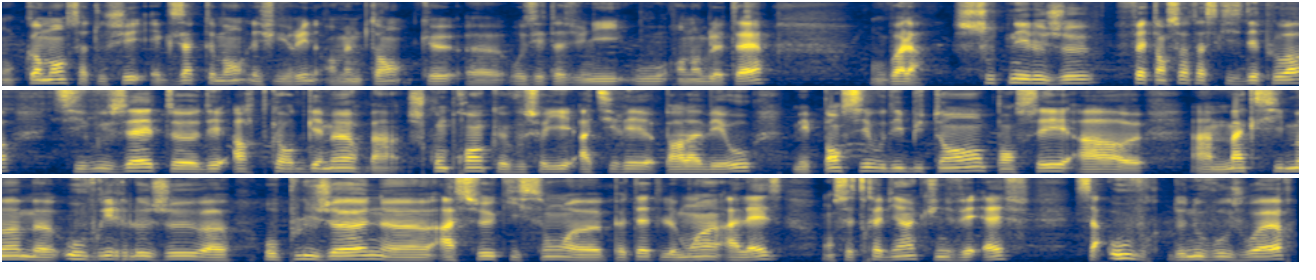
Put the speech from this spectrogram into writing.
on commence à toucher exactement les figurines en même temps que euh, aux États-Unis ou en Angleterre. Donc voilà, soutenez le jeu, faites en sorte à ce qu'il se déploie. Si vous êtes euh, des hardcore gamers, ben, je comprends que vous soyez attiré par la VO, mais pensez aux débutants, pensez à euh, un maximum euh, ouvrir le jeu aux plus jeunes, à ceux qui sont peut-être le moins à l'aise. On sait très bien qu'une VF, ça ouvre de nouveaux joueurs,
